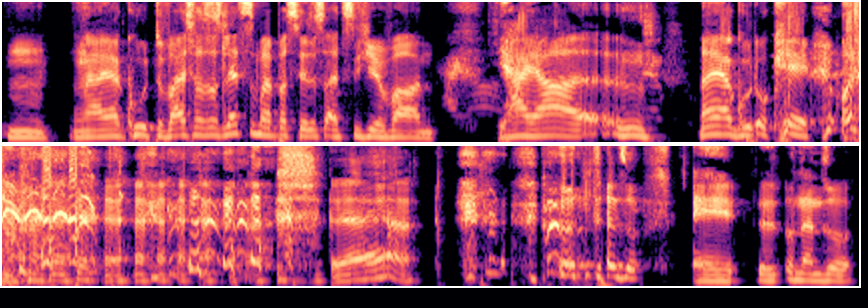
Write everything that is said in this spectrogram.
Hm, naja, gut, du weißt, was das letzte Mal passiert ist, als sie hier waren. Ja, ja, äh, naja, gut, okay. Und, Ja, ja. und dann so, ey, und dann so,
